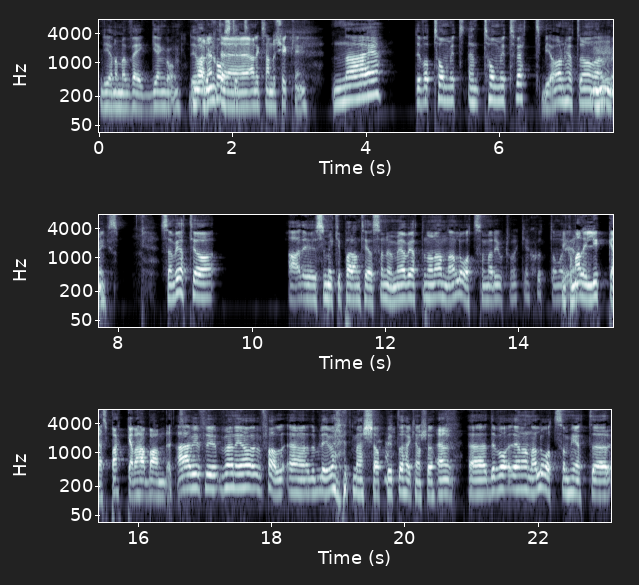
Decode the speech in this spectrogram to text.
genom en vägg en gång. Det var det väldigt inte konstigt. Alexander Kyckling? Nej, det var Tommy, en Tommy Tvättbjörn heter en annan remix. Sen vet jag, ja det är så mycket parenteser nu, men jag vet någon annan låt som hade gjort, vilken 17 var Vi det? kommer aldrig lyckas backa det här bandet. Nej, vi men i alla fall, eh, det blir väldigt mashup det här kanske. Eh, det var en annan låt som heter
